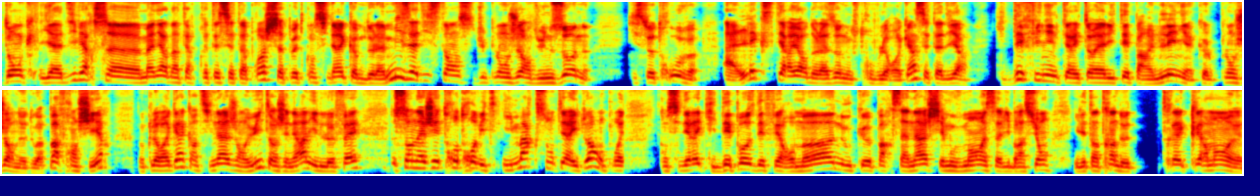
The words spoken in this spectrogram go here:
Donc il y a diverses euh, manières d'interpréter cette approche, ça peut être considéré comme de la mise à distance du plongeur d'une zone qui se trouve à l'extérieur de la zone où se trouve le requin, c'est-à-dire qui définit une territorialité par une ligne que le plongeur ne doit pas franchir. Donc le requin, quand il nage en 8, en général, il le fait sans nager trop trop vite. Il marque son territoire, on pourrait considérer qu'il dépose des phéromones ou que par sa nage, ses mouvements et sa vibration, il est en train de très clairement euh,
